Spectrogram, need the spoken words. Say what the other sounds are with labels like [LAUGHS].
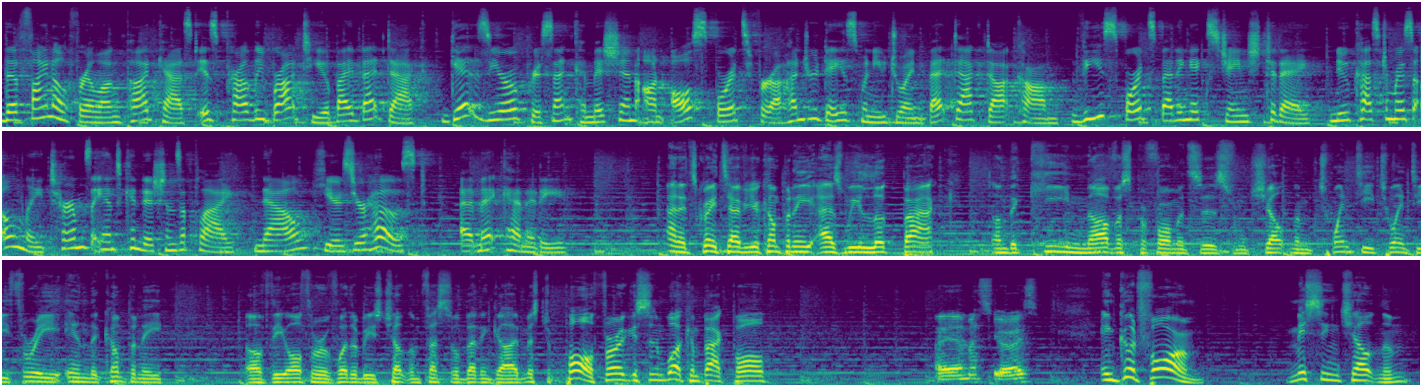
The Final Furlong podcast is proudly brought to you by BetDAQ. Get 0% commission on all sports for 100 days when you join BetDAQ.com, the sports betting exchange today. New customers only, terms and conditions apply. Now, here's your host, Emmet Kennedy. And it's great to have your company as we look back on the key novice performances from Cheltenham 2023 in the company of the author of Weatherbys Cheltenham Festival Betting Guide, Mr. Paul Ferguson. Welcome back, Paul. I am, Matthew, you alright? In good form. Missing Cheltenham.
